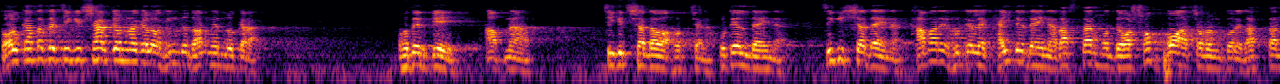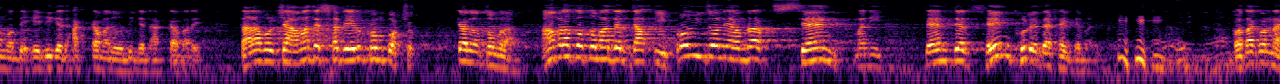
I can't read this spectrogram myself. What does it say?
কলকাতাতে চিকিৎসার জন্য গেল হিন্দু ধর্মের লোকেরা। ওদেরকে আপনার চিকিৎসা দেওয়া হচ্ছে না, হোটেল দেয় না, চিকিৎসা দেয় না, খাবারের হোটেলে খাইতে দেয় না, রাস্তার মধ্যে অসভ্য আচরণ করে, রাস্তার মধ্যে এদিকে ধাক্কা মারে, ওদিকে ধাক্কা মারে। তারা বলছে, আমাদের সাথে এরকম করছ কেন তোমরা? আমরা তো তোমাদের জাতি, প্রয়োজনে আমরা সেন মানে প্যান্টের সেন খুলে দেখাইতে পারি। কথা কন না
